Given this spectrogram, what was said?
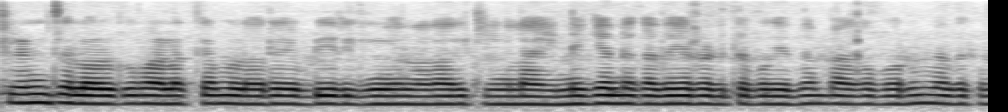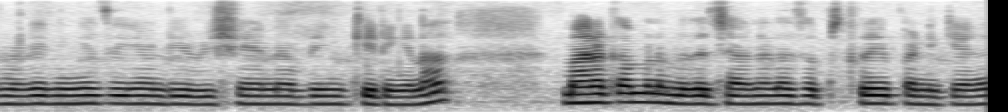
ஃப்ரெண்ட்ஸ் எல்லோருக்கும் வணக்கம். எல்லோரும் எப்படி இருக்கீங்க? நல்லா இருக்கீங்களா? இன்றைக்கி அந்த கதையோட அடுத்த பகுதி தான் பார்க்க போகிறோம் அதுக்கு முன்னாடி நீங்கள் செய்ய வேண்டிய விஷயம் என்ன அப்படின்னு கேட்டிங்கன்னா மறக்காமல் நம்ம இந்த சேனலை சப்ஸ்கிரைப் பண்ணிக்கோங்க.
